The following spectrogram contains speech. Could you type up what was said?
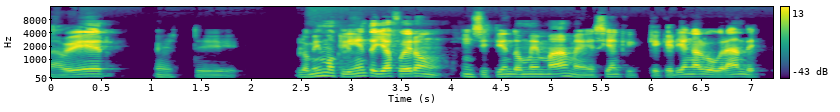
A ver, este, los mismos clientes ya fueron insistiéndome más, me decían que, que querían algo grande.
